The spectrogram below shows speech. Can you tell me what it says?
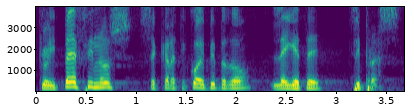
Και ο υπεύθυνος σε κρατικό επίπεδο λέγεται Τσίπρας.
